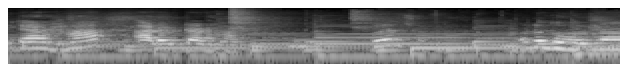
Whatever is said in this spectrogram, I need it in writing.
এটার হাফ আর ওটার হাফ বুঝেছ? ওটা ধর না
